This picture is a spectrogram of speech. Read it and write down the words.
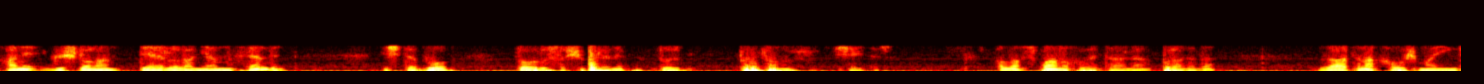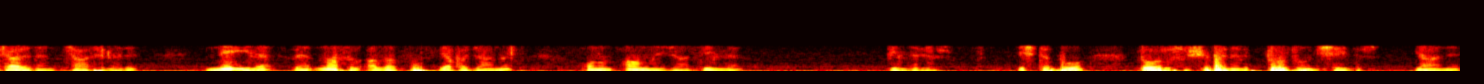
Hani güçlü olan, değerli olan yalnız sendin. İşte bu doğrusu şüphelenip durduğunuz şeydir. Allah subhanahu ve teala burada da zatına kavuşmayı inkar eden kafirleri ne ile ve nasıl azap yapacağını onun anlayacağı dille bildiriyor. İşte bu doğrusu şüphelenip durduğun şeydir. Yani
